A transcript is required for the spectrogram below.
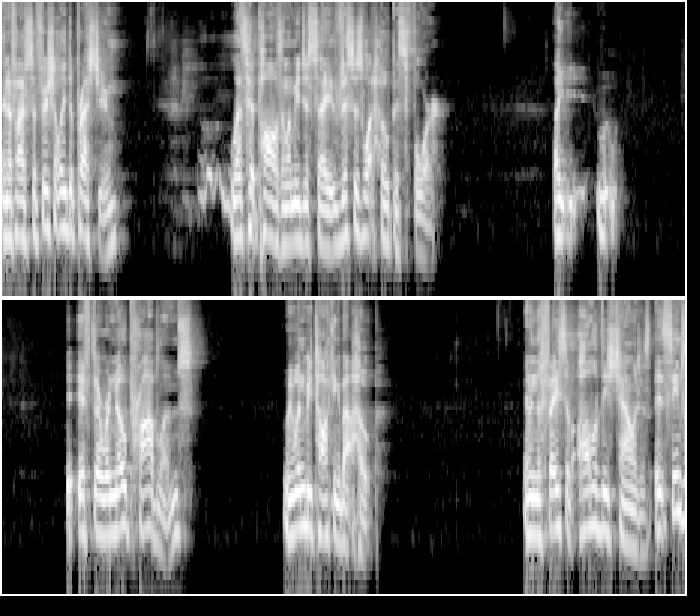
And if I've sufficiently depressed you, let's hit pause and let me just say this is what hope is for. Like, if there were no problems, we wouldn't be talking about hope. And in the face of all of these challenges, it seems,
